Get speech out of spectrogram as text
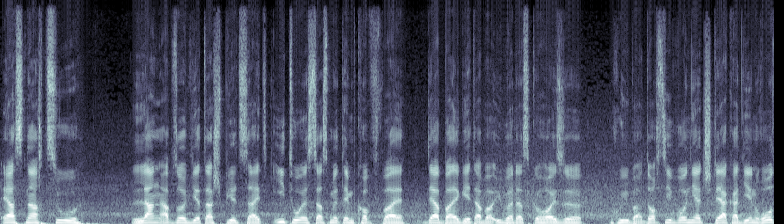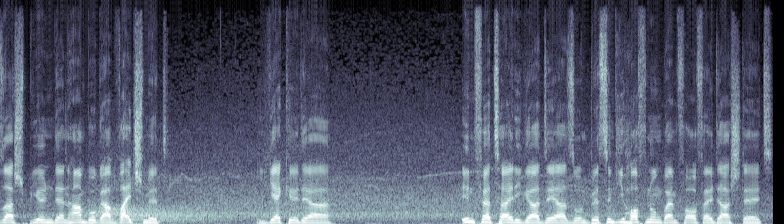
erst nach zu lang absolvierter Spielzeit. Ito ist das mit dem Kopfball. Der Ball geht aber über das Gehäuse rüber. Doch sie wurden jetzt stärker. Die in rosa spielenden Hamburger Waldschmidt. Jeckel, der Innenverteidiger, der so ein bisschen die Hoffnung beim VfL darstellt.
